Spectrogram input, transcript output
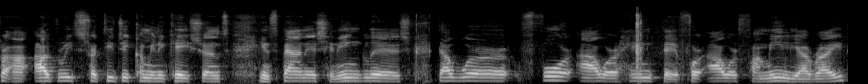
uh, outreach strategic communications in Spanish, in English, that were for our gente, for our familia, right?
